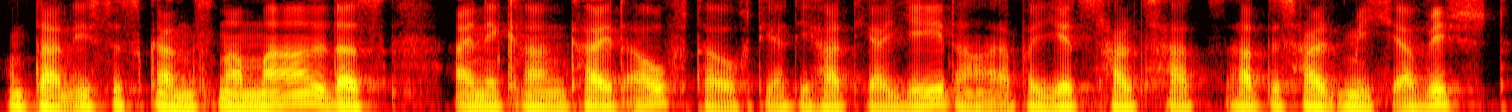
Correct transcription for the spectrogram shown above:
Und dann ist es ganz normal, dass eine Krankheit auftaucht. Ja, die hat ja jeder, aber jetzt hat, hat, hat es halt mich erwischt.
